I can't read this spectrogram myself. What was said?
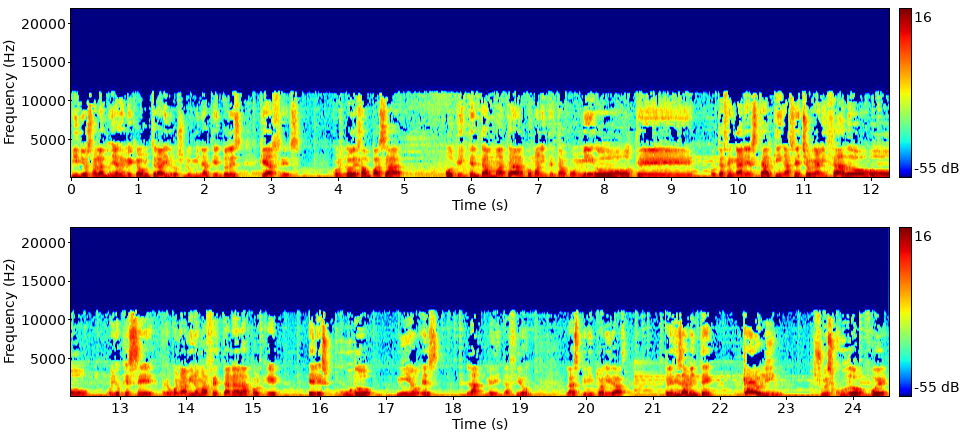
vídeos hablando ya de Mecha Ultra y de los Illuminati. Entonces, ¿qué haces? Pues lo dejan pasar o te intentan matar, como han intentado conmigo, o te, o te hacen stalking, has hecho organizado, o, o yo qué sé. Pero bueno, a mí no me afecta nada porque el escudo mío es la meditación, la espiritualidad. Precisamente Caroline, su escudo fue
